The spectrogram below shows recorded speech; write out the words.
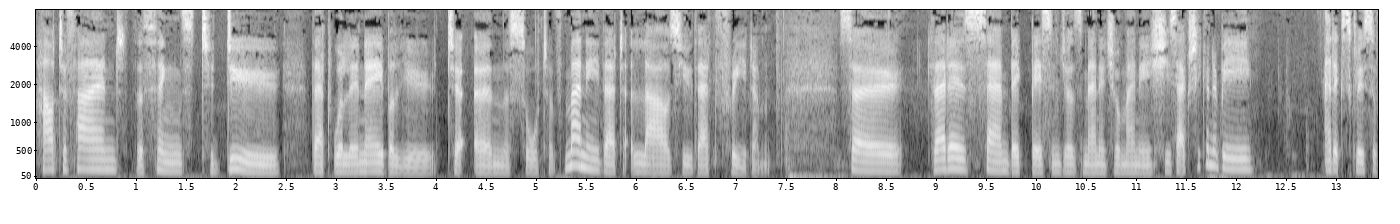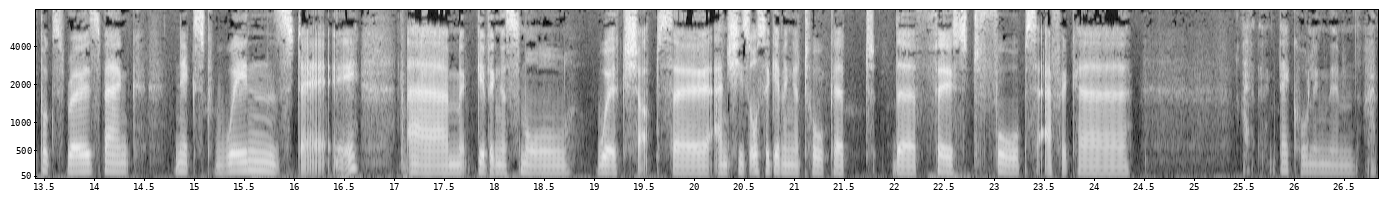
How to find the things to do that will enable you to earn the sort of money that allows you that freedom. So that is Sam Beckbessinger's Manage Your Money. She's actually going to be at Exclusive Books Rosebank next Wednesday, um, giving a small workshop. So, and she's also giving a talk at the first Forbes Africa. I think they're calling them. I,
